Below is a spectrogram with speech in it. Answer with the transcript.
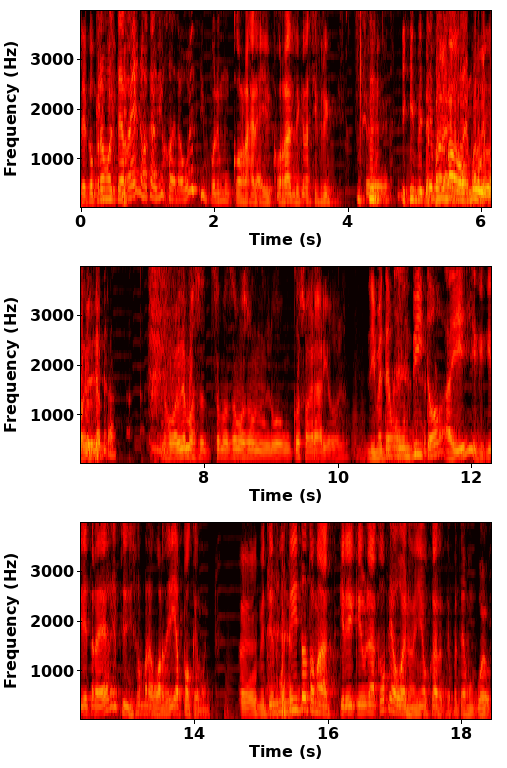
Le compramos el terreno acá al viejo de la vuelta y ponemos un corral ahí, el corral de Classy Freak. Y metemos al mago mudo. Nos volvemos, somos, somos un, un coso agrario, boludo. Y metemos un dito ahí que quiere traer eso y somos la guardería Pokémon. Eh, Metemos un dito, toma, ¿querés que una copia? Bueno, vení a buscar, después te damos un huevo.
